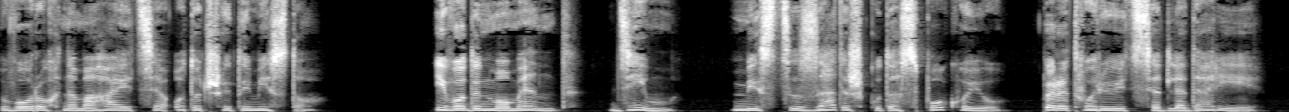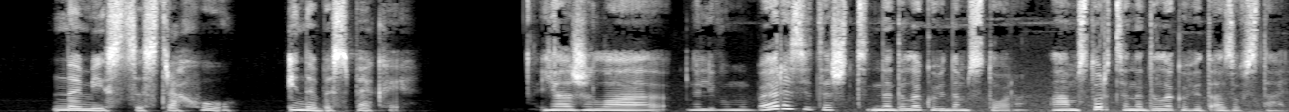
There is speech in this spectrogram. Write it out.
ворог намагається оточити місто. І в один момент дім, місце затишку та спокою перетворюється для Дарії на місце страху і небезпеки. Я жила на лівому березі, теж недалеко від Амстора. А Амстор це недалеко від Азовсталі.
